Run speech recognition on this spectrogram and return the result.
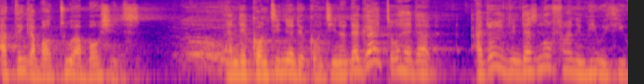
I think about two abortions, and they continue, they continue, the guy told her that I don't even, there's no fun in being with you.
